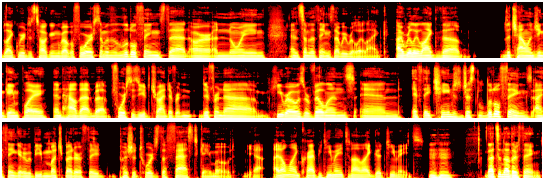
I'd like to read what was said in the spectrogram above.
like we were just talking about before, some of the little things that are annoying and some of the things that we really like. I really like the the challenging gameplay and how that uh, forces you to try different different um, heroes or villains. And if they change just little things, I think it would be much better if they push it towards the fast game mode. Yeah. I don't like crappy teammates and I like good teammates. hmm That's another thing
